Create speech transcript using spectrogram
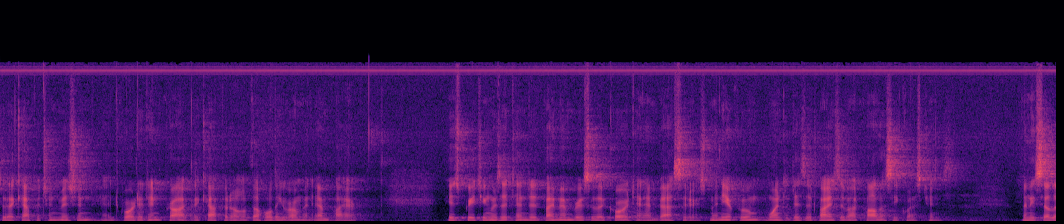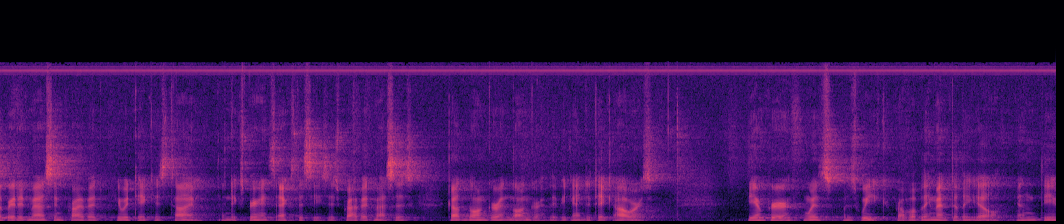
to the Capuchin mission headquartered in Prague, the capital of the Holy Roman Empire. His preaching was attended by members of the court and ambassadors, many of whom wanted his advice about policy questions. When he celebrated Mass in private, he would take his time and experience ecstasies. His private Masses got longer and longer. They began to take hours. The emperor was, was weak, probably mentally ill, and the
